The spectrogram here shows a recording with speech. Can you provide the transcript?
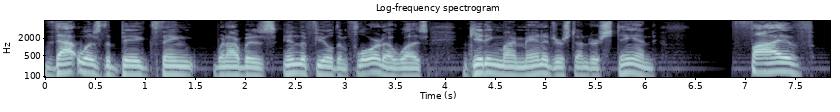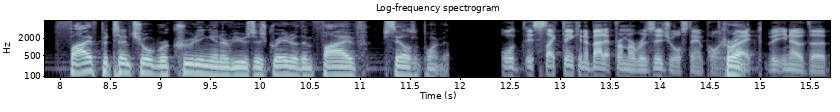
that was the big thing when I was in the field in Florida was getting my managers to understand five five potential recruiting interviews is greater than five sales appointments. Well, it's like thinking about it from a residual standpoint, Correct. right? But you know, the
